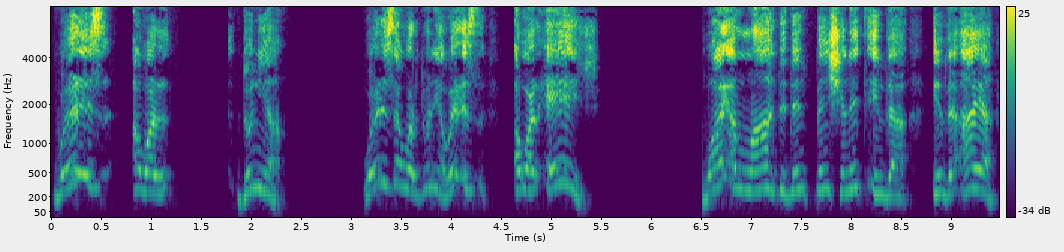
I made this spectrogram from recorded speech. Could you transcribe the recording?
Where is our dunya? Where is our dunya? Where is our age? Why Allah didn't mention it in the in the ayah?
